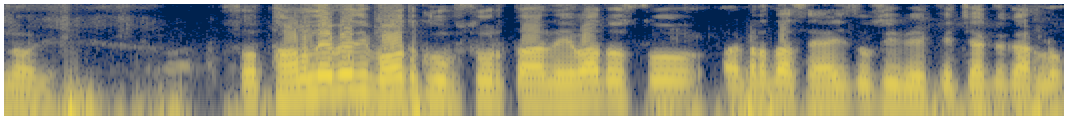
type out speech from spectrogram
ਲਓ ਜੀ। ਸੋ ਥਣ ਲੇਵੇ ਦੀ ਬਹੁਤ ਖੂਬਸੂਰਤ ਆ ਲੇਵਾ ਦੋਸਤੋ ਆਰਡਰ ਦਾ ਸਾਈਜ਼ ਤੁਸੀਂ ਵੇਖ ਕੇ ਚੈੱਕ ਕਰ ਲਓ।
